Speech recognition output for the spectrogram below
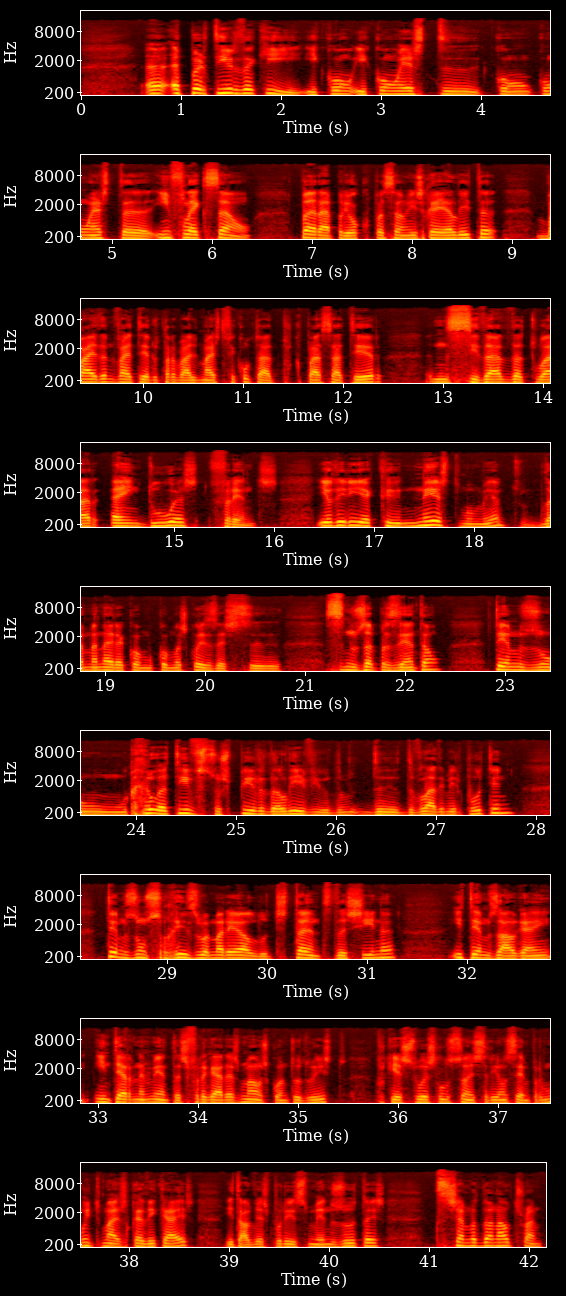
a partir daqui e com, e com, este, com, com esta inflexão para a preocupação israelita, Biden vai ter o trabalho mais dificultado, porque passa a ter necessidade de atuar em duas frentes. Eu diria que neste momento, da maneira como, como as coisas se, se nos apresentam, temos um relativo suspiro de alívio de, de, de Vladimir Putin, temos um sorriso amarelo distante da China e temos alguém internamente a esfregar as mãos com tudo isto, porque as suas soluções seriam sempre muito mais radicais e talvez por isso menos úteis, que se chama Donald Trump.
